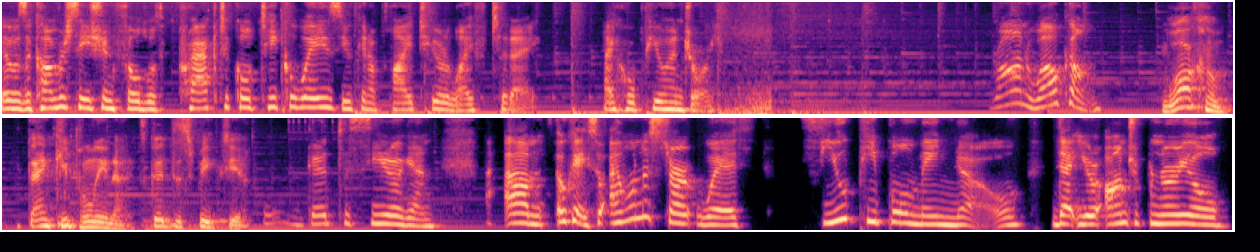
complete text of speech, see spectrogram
It was a conversation filled with practical takeaways you can apply to your life today. I hope you enjoy. Ron, welcome. Welcome. Thank you, Polina. It's good to speak to you. Good to see you again. Um, okay, so I want to start with few people may know that your entrepreneurial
